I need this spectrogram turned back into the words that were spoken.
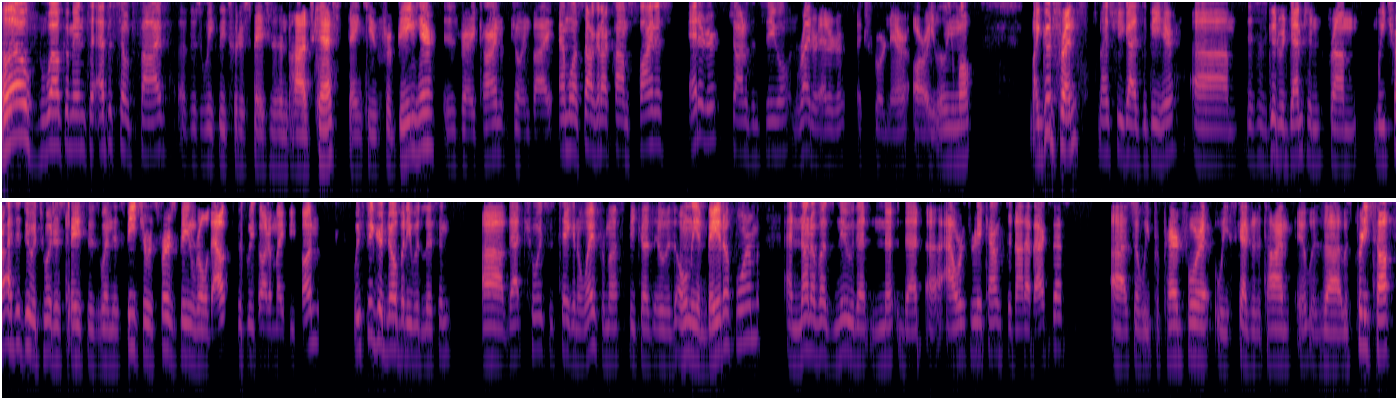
Hello, welcome into episode five of this weekly Twitter Spaces and podcast. Thank you for being here. It is very kind. I'm joined by MLSsoccer.com's finest editor, Jonathan Sigal, and writer-editor extraordinaire, Ari Liljenwall my good friends. It's nice for you guys to be here. Um, this is good redemption from. We tried to do a Twitter Spaces when this feature was first being rolled out because we thought it might be fun. We figured nobody would listen. Uh, that choice was taken away from us because it was only in beta form, and none of us knew that that uh, our three accounts did not have access. Uh, so we prepared for it. We scheduled a time. It was uh, it was pretty tough.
